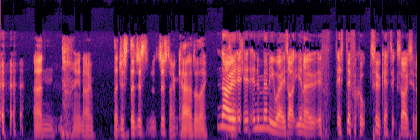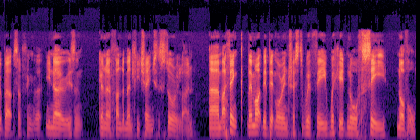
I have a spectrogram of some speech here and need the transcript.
and you know, they just they just just don't care, do they? No, in, in, many ways, I, you know, if it's difficult to get excited about something that you know isn't going to fundamentally change the storyline. Um, I think there might be a bit more interest with the Wicked North Sea novel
